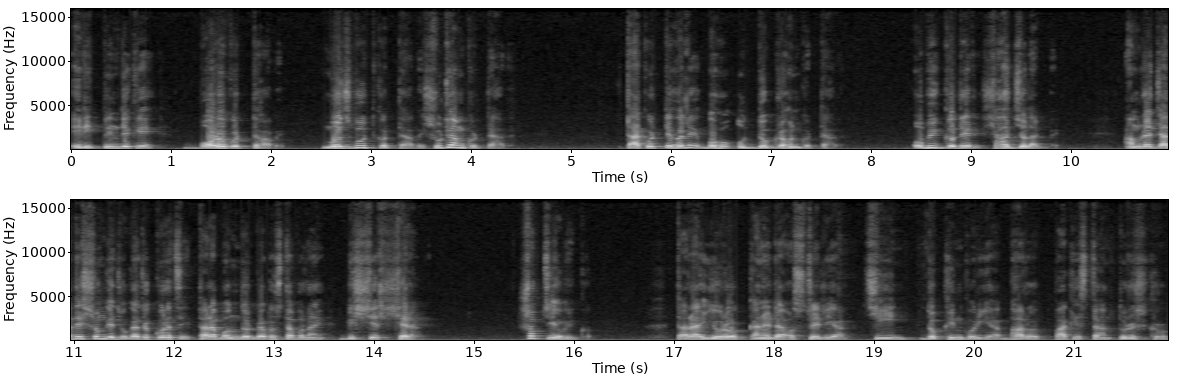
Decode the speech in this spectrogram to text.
এই হৃৎপিণ্ডকে বড় করতে হবে, মজবুত করতে হবে, সুঠাম করতে হবে। তা করতে হলে বহু উদ্যোগ গ্রহণ করতে হবে। অভিজ্ঞদের সাহায্য লাগবে। আমরা যাদের সঙ্গে যোগাযোগ করেছি, তারা বন্দর ব্যবস্থাপনায় বিশ্বের সেরা, সবচেয়ে অভিজ্ঞ। তারা ইউরোপ, কানাডা, অস্ট্রেলিয়া, চীন, দক্ষিণ কোরিয়া, ভারত, পাকিস্তান, তুরস্ক,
